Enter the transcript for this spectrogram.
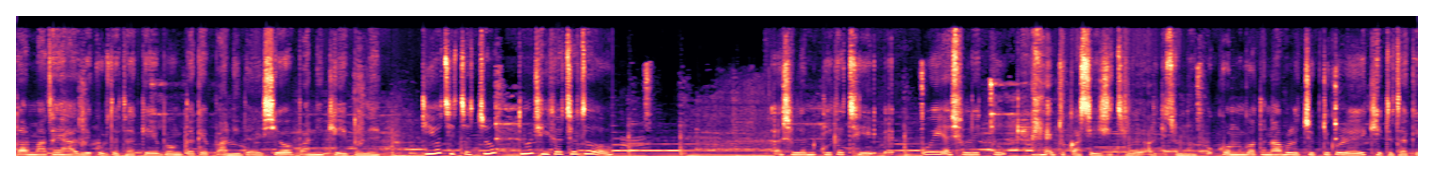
তার মাথায় হাজির করতে থাকে এবং তাকে পানি দেয়। সেও পানি খেয়ে ফেলে। কি হচ্ছে চাচু? তুমি ঠিক আছো তো? আসলে আমি ঠিক আছি ওই আসলে একটু একটু কাছে এসেছিল আর কিছু না। কোনো কথা না বলে চুপটি করে খেতে থাকে,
